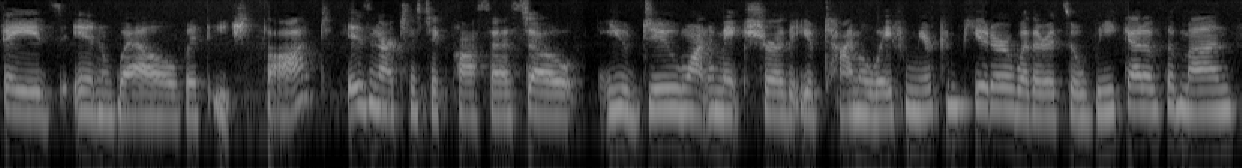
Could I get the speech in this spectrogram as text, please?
fades in well with each thought is an artistic process. So you do want to make sure that you have time away from your computer, whether it's a week out of the month,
